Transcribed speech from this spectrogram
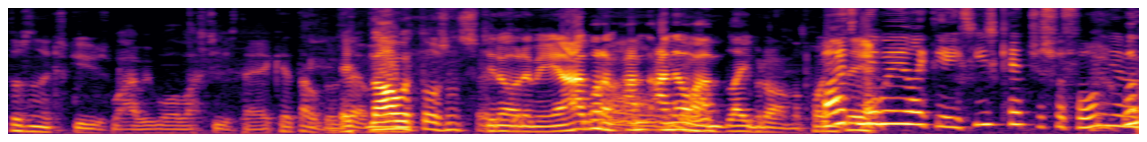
Doesn't excuse why we wore last year's haircut though, does it? It, I mean, no, it doesn't. Do you know what I mean? I want to. I'm, I know I'm labouring on the point. Why do here. you wear like the eighties kit just for fun? You know Well,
